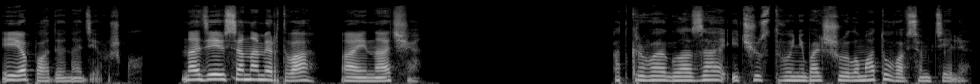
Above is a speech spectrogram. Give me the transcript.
и я падаю на девушку. Надеюсь, она мертва, а иначе... Открываю глаза и чувствую небольшую ломоту во всем теле.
